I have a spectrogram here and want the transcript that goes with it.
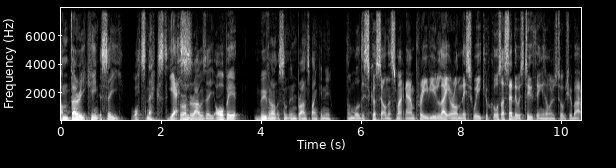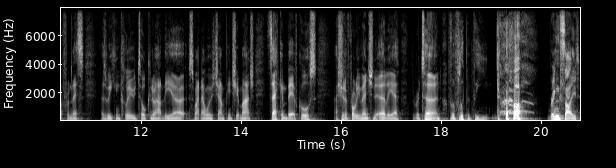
I'm very keen to see what's next Yes. for Ronda Rousey, albeit moving on to something brand spanking new. And we'll discuss it on the SmackDown preview later on this week. Of course, I said there was two things I wanted to talk to you about from this as we conclude talking about the uh, SmackDown Women's Championship match. Second bit, of course, I should have probably mentioned it earlier: the return of the flipping fiend. Ringside,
